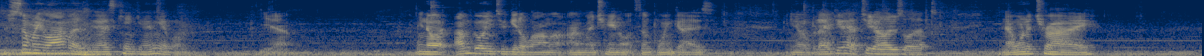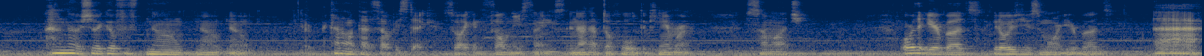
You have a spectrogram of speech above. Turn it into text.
There's so many llamas, and I just can't get any of them. Yeah. You know what? I'm going to get a llama on my channel at some point, guys. You know, but I do have two dollars left, and I want to try. I don't know. Should I go for? No, no, no. I kind of want that selfie stick so I can film these things and not have to hold the camera so much. Or the earbuds. I could always use some more earbuds. Ah.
